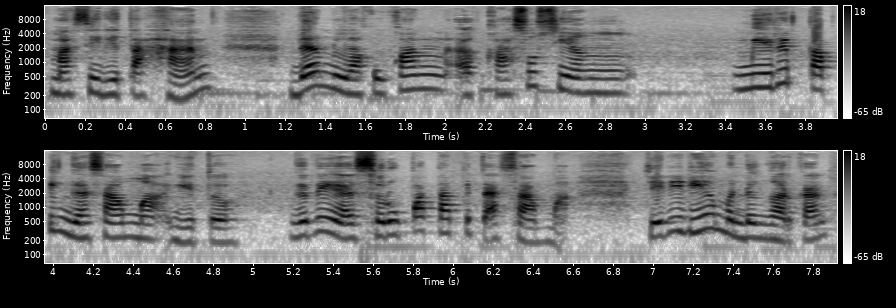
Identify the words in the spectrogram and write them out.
masih ditahan dan melakukan uh, kasus yang mirip tapi nggak sama gitu. Ngerti ya serupa tapi tak sama. Jadi dia mendengarkan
